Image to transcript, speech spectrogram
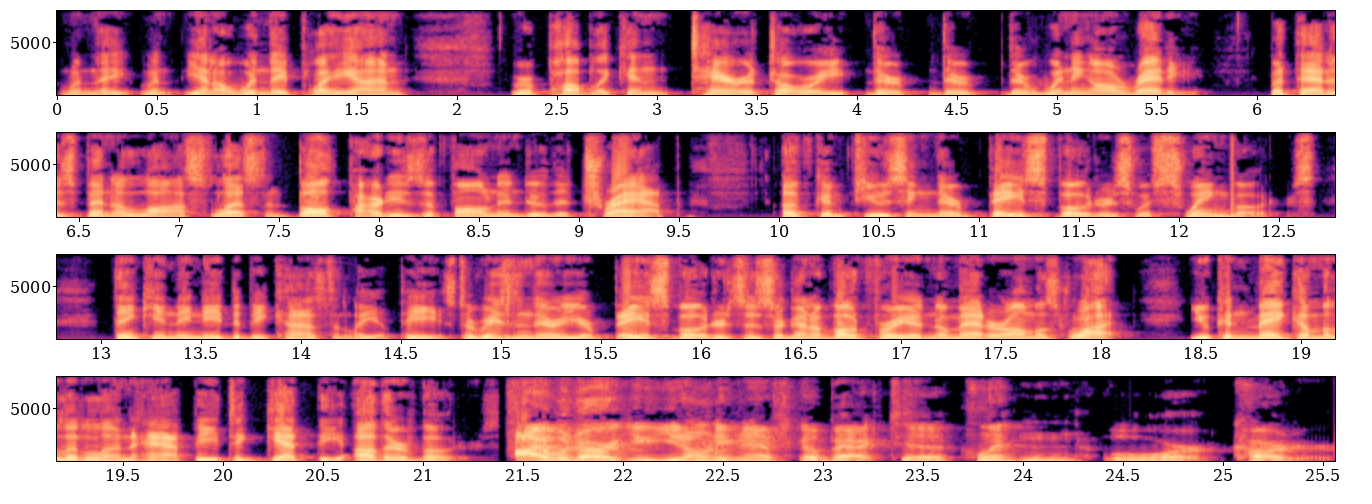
When they when you know, when they play on Republican territory, they're they're they're winning already. But that has been a lost lesson. Both parties have fallen into the trap of confusing their base voters with swing voters, thinking they need to be constantly appeased. The reason they're your base voters is they're going to vote for you no matter almost what you can make them a little unhappy to get the other voters. I would argue you don't even have to go back to Clinton or Carter.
